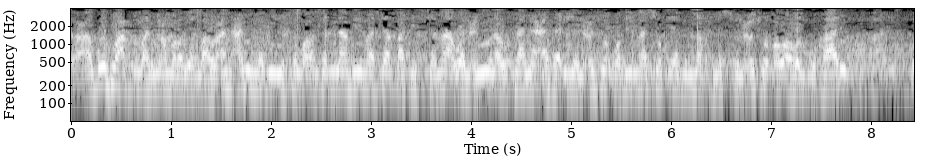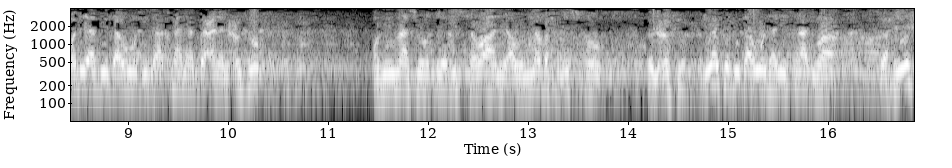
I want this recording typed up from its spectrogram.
أبوه عبد الله بن عمر رضي الله عنه عن النبي صلى الله عليه وسلم فيما سقت السماء والعيون أو كان عثريا العشر وفيما سقي بالنضح نصف العشر رواه البخاري. ولأبي داود إذا كان بعد العشر وفيما سقي بالسواني أو النضح نصف العشر. رواية أبي داود هذه إسنادها صحيح.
